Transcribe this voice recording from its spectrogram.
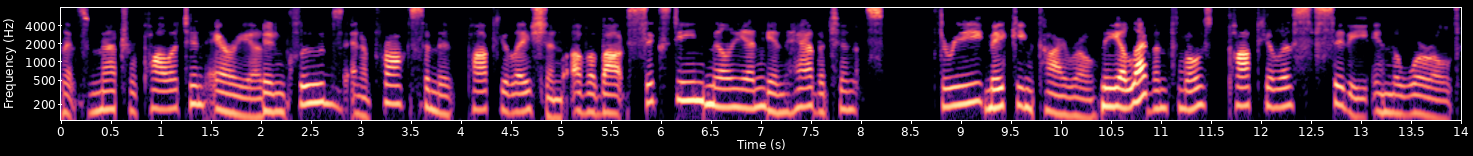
Its metropolitan area includes an approximate population of about 16 million inhabitants, 3 making Cairo the 11th most populous city in the world.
